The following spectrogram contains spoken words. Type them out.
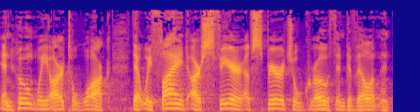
in whom we are to walk, that we find our sphere of spiritual growth and development.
